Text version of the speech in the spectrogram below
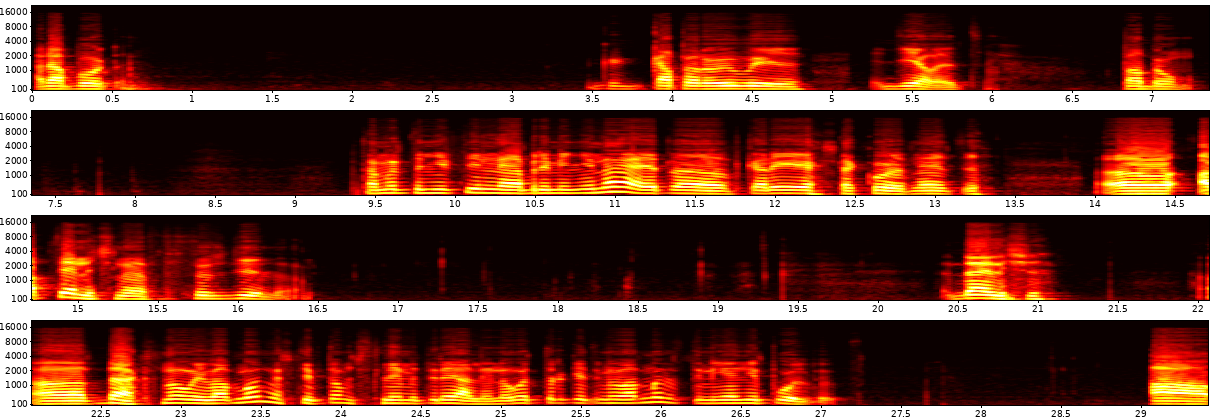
работы, которую вы делаете по дому? Потому что не сильно обременена, это скорее такое, знаете, э, оценочное суждение. Дальше. А, так, новые возможности, в том числе материальные, но вот только этими возможностями я не пользуюсь. А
